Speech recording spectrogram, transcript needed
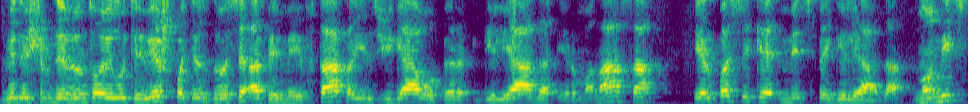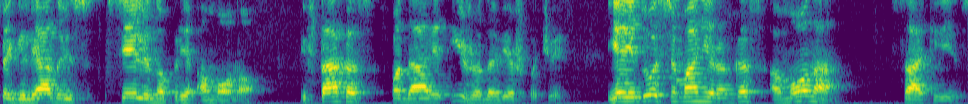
29 eilutė viešpatės dvasia apėmė Iftaką, jis žygiavo per Gileadą ir Manasą ir pasiekė Mitspę Gileadą. Nuo Mitspę Gileado jis sėlino prie Amono. Iftakas padarė įžadą viešpačiui. Jei duosi man į rankas Amoną, sakė jis,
